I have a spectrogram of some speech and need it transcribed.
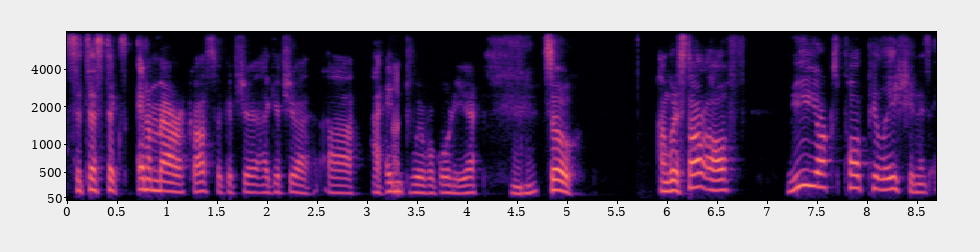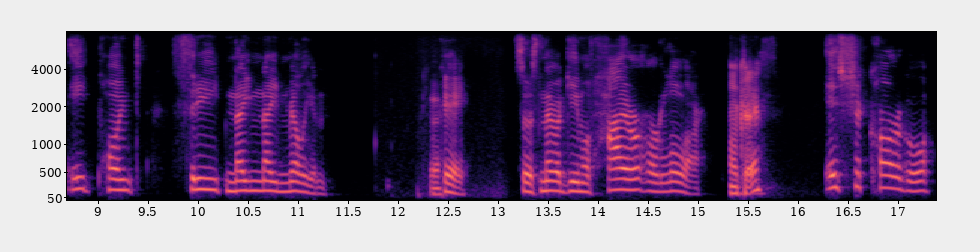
statistics in America. So it gives you, I gives you a, a, a hint where we're going here. Mhm. So I'm going to start off. New York's population is 8.399 million. Okay. okay. So it's now a game of higher or lower. Okay. Is Chicago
